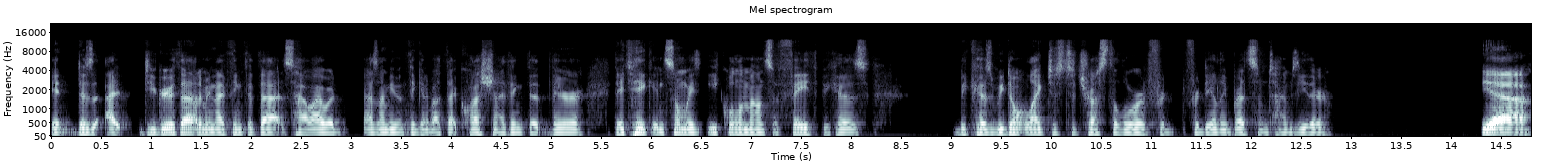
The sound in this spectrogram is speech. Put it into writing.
it does i do you agree with that? I mean i think that that's how i would as i'm even thinking about that question i think that they're they take in some ways equal amounts of faith because because we don't like just to trust the lord for for daily bread sometimes either. Yeah.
